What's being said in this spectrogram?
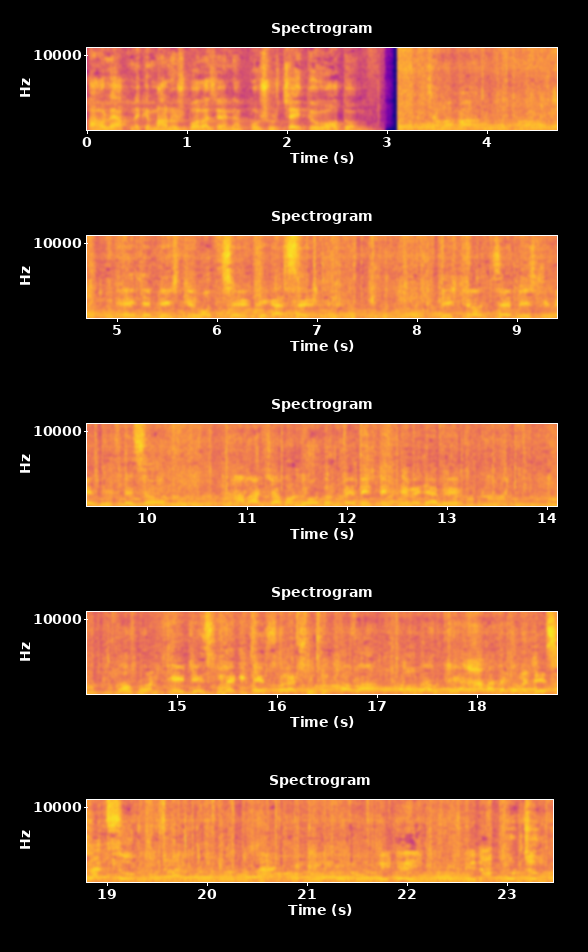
তাহলে আপনাকে মানুষ বলা যায় না, পশুর চাইতেও অদম। আচ্ছা মামা, এই যে বৃষ্টি হচ্ছে, ঠিক আছে? বৃষ্টি হচ্ছে, বৃষ্টিতে ঘুরতেছ আবার যখন রোদ উঠবে, বৃষ্টি থেমে যাবে, তখন এই ড্রেসগুলা কি চেঞ্জ করার সুযোগ পাবা? অথবা আলাদা কোনো ড্রেস রাখছো? হ্যাঁ? এইটাই, এই রাত পর্যন্ত।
